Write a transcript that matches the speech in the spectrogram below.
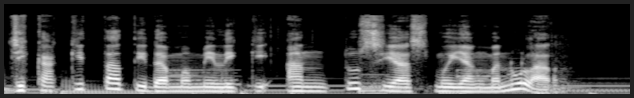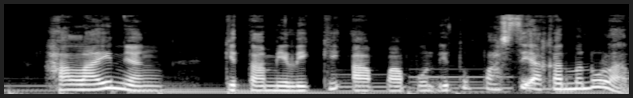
jika kita tidak memiliki antusiasme yang menular, hal lain yang kita miliki apa pun itu pasti akan menular.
